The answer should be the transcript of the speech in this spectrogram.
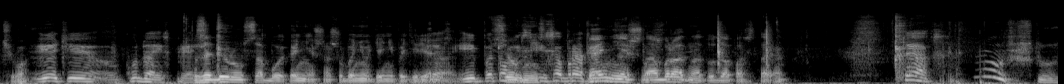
Чего? эти, куда их прячешь? Заберу с собой, конечно, чтобы они у тебя не потерялись. Да, и потом их, вместе. их обратно... Конечно, обратно туда поставим. Так, ну что?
